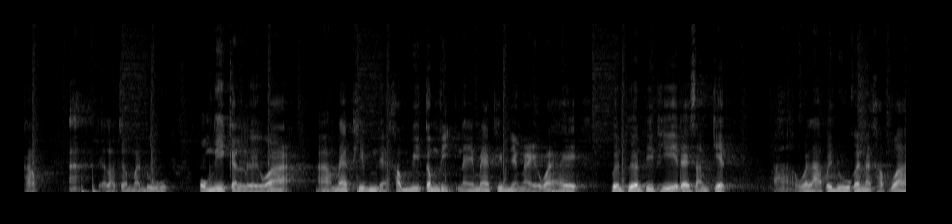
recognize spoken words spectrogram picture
ครับเดี๋ยวเราจะมาดูองค์นี้กันเลยว่าแม่พิมพ์เนี่ยเขามีตำหนิในแม่พิมพ์ยังไง ไว้ให้เพื่อนๆพี่ๆได้สังเกตเวลาไปดูกันนะครับว่า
